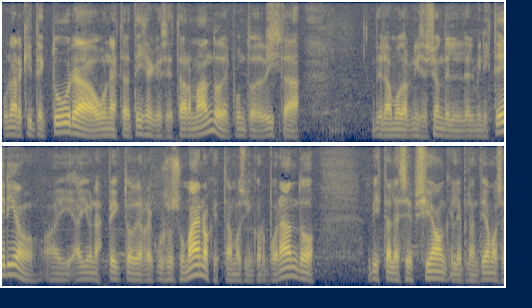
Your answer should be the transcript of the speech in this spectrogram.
una arquitectura o una estrategia que se está armando desde el punto de vista de la modernización del, Ministerio, hay, un aspecto de recursos humanos que estamos incorporando, vista la excepción que le planteamos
